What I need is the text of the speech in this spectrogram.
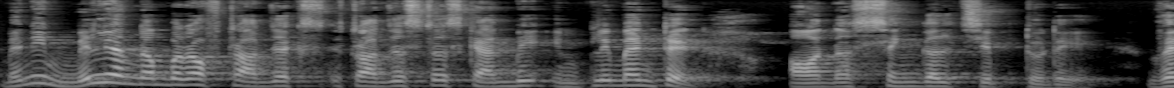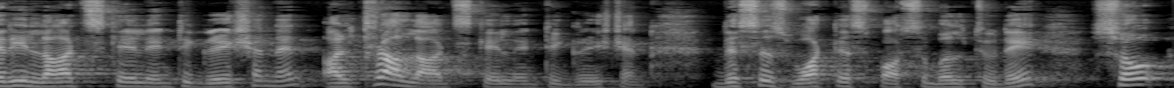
many million number of transistors can be implemented on a single chip today very large scale integration and ultra large scale integration. This is what is possible today. So,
